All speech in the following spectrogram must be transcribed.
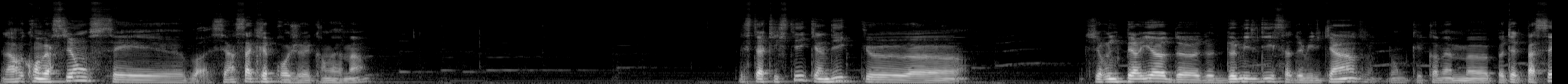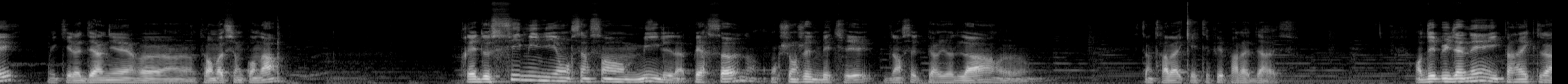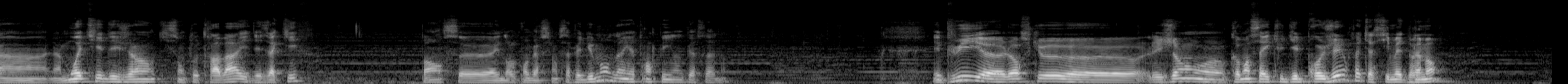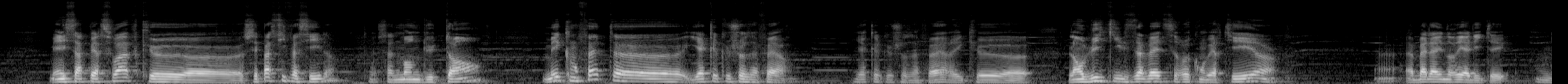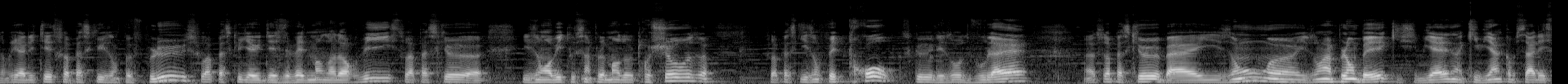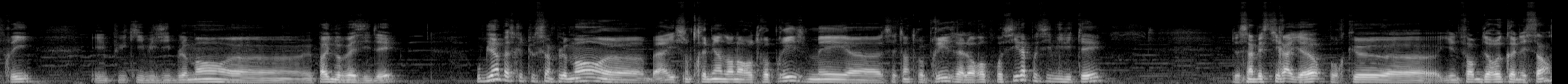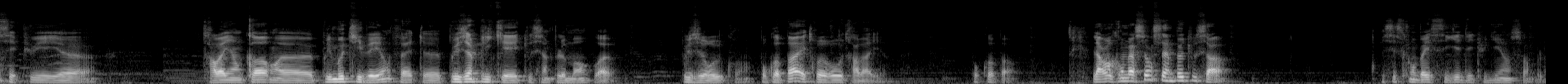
La reconversion, c'est bah, c'est un sacré projet quand même. hein. Les statistiques indiquent que euh, sur une période de 2010 à 2015, donc qui est quand même euh, peut-être passée, mais qui est la dernière euh, information qu'on a, près de 6 500 000 personnes ont changé de métier dans cette période-là. euh, c'est un travail qui a été fait par la DARES. En début d'année, il paraît que la, moitié des gens qui sont au travail, des actifs, pensent euh, à une reconversion. Ça fait du monde, hein, il y a 30 millions de personnes. Et puis, euh, lorsque euh, les gens commencent à étudier le projet, en fait, à s'y mettre vraiment, mais ils s'aperçoivent que c'est pas si facile, que ça demande du temps, mais qu'en fait, il y a quelque chose à faire. Il y a quelque chose à faire et que l'envie qu'ils avaient de se reconvertir, ben, elle a une réalité. Une réalité soit parce qu'ils en peuvent plus, soit parce qu'il y a eu des événements dans leur vie, soit parce que euh, ont envie tout simplement d'autre chose, soit parce qu'ils ont fait trop ce que les autres voulaient, euh, soit parce que bah, ils ont euh, un plan B qui s'y viennent, qui vient comme ça à l'esprit, et puis qui visiblement euh, n'est pas une mauvaise idée. Ou bien parce que tout simplement, euh, bah, ils sont très bien dans leur entreprise, mais euh, cette entreprise, elle leur offre aussi la possibilité de s'investir ailleurs pour qu'il y ait une forme de reconnaissance et puis euh, travailler encore euh, plus motivé en fait, euh, plus impliqué tout simplement, quoi. plus heureux. Quoi. Pourquoi pas être heureux au travail? Pourquoi pas? La reconversion, c'est un peu tout ça. Et c'est ce qu'on va essayer d'étudier ensemble.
